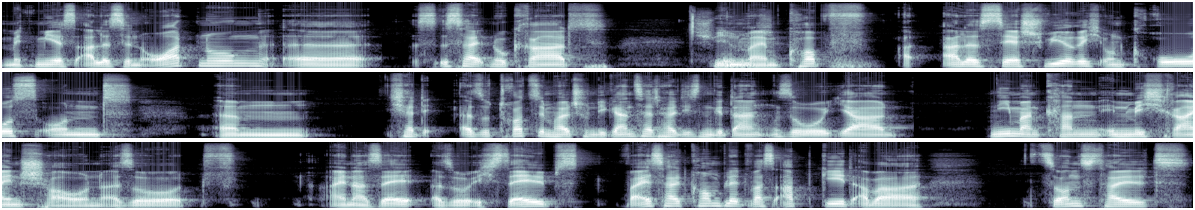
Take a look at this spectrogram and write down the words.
mit mir ist alles in Ordnung. Äh, es ist halt nur gerade in meinem Kopf alles sehr schwierig und groß und ähm, ich hatte also trotzdem halt schon die ganze Zeit halt diesen Gedanken so, ja, niemand kann in mich reinschauen. Also einer sel also ich selbst weiß halt komplett, was abgeht, aber sonst halt,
